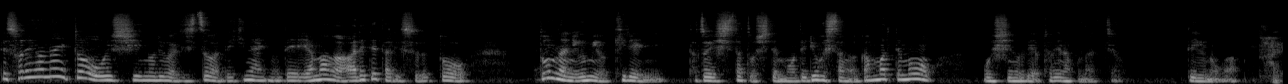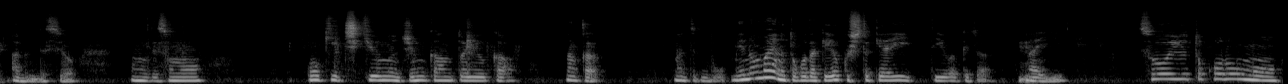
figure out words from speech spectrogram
でそれがないと美味しい海苔は実はできないので山が荒れてたりするとどんなに海をきれいにたとえしたとしてもで漁師さんが頑張っても美味しい海苔は取れなくなっちゃうっていうのがはいあるんですよ。なのでその大きい地球の循環というかなんかなんていうの目の前のとこだけよくしときゃいいっていうわけじゃうんない、そういうところも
